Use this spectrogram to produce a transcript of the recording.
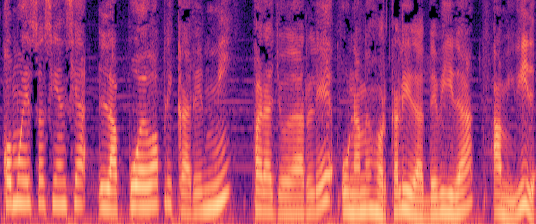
cómo esa ciencia la puedo aplicar en mí para ayudarle una mejor calidad de vida a mi vida.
